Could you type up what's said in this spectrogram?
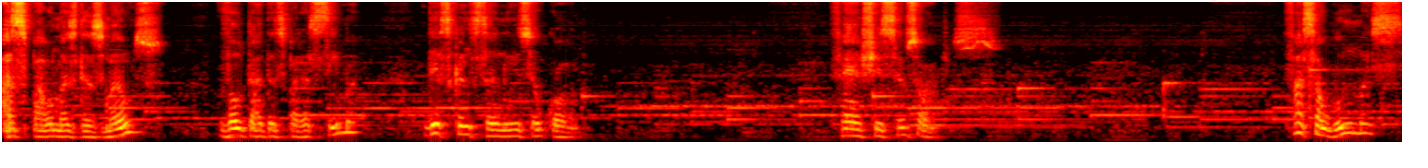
As palmas das mãos voltadas para cima, descansando em seu colo. Feche seus olhos. Faça algumas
